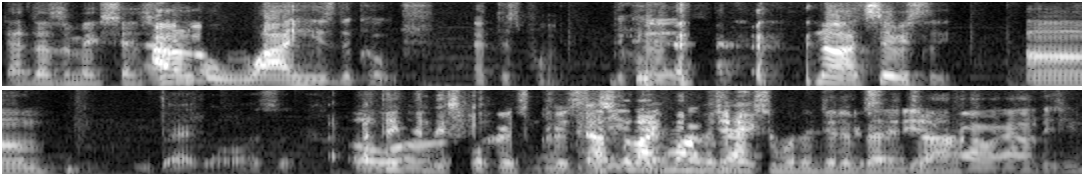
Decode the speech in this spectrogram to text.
that doesn't make sense. I don't know why he's the coach at this point because no, seriously. Um Oh, I think uh, Chris, Chris, I feel like Mark Jackson would have did a better job. Power outage.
